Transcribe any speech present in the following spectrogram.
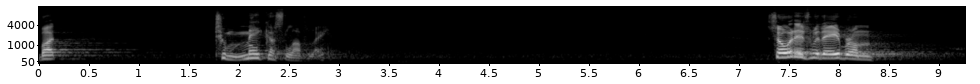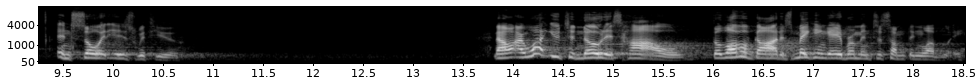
But to make us lovely. So it is with Abram, and so it is with you. Now, I want you to notice how the love of God is making Abram into something lovely.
